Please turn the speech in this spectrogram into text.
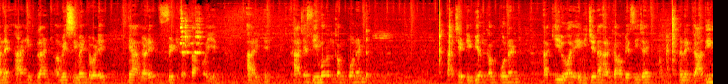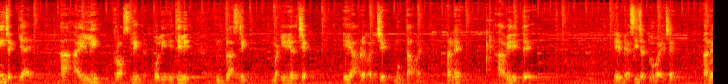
અને આ ઇમ્પ્લાન્ટ અમે સિમેન્ટ વડે ત્યાં આગળ ફિટ કરતા હોઈએ. આ રીતે. આ છે ફિમોરલ કમ્પોનન્ટ આ છે ટિબિયલ કમ્પોનન્ટ આ કીલ હોય એ નીચેના હાડકામાં બેસી જાય અને ગાદીની જગ્યાએ આ highly crosslinked polyethylene plastic material છે એ આપણે વચ્ચે મૂકતા હોય. અને આવી રીતે એ બેસી જતું હોય છે અને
